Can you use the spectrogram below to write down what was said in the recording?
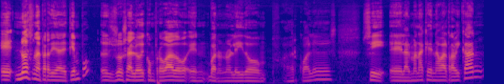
Eh, no es una pérdida de tiempo. eh, Yo ya lo he comprobado en. Bueno, no he leído. A ver cuál es. Sí, el almanaque de Naval Ravikant.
